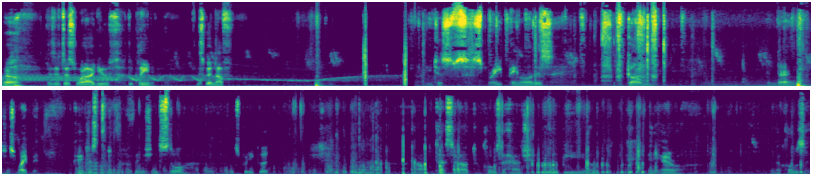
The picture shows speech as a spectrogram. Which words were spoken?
well, this is just what I use to clean it. It's good enough. You just spray paint all this gum and then just wipe it. Okay, just finishing install It looks pretty good. I'll test it out to close the hatch. Will it be, you know, any arrow? When I close it.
